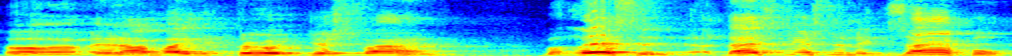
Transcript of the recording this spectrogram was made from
uh, and I made it through it just fine. But listen, that's just an example.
